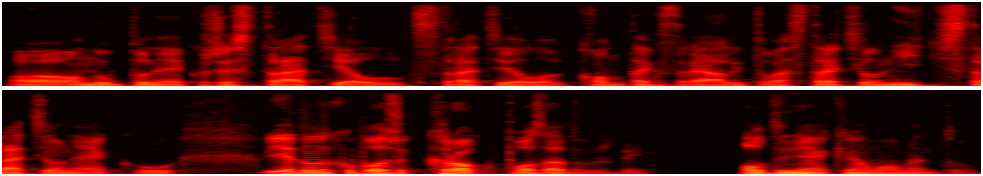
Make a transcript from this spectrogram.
on úplne akože stratil, stratil kontakt s realitou a stratil niť, stratil nejakú... Jednoducho bol, že krok pozadu vždy. Od nejakého momentu.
